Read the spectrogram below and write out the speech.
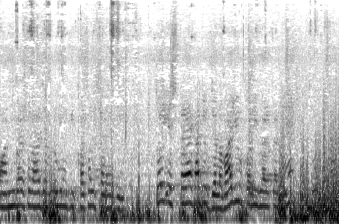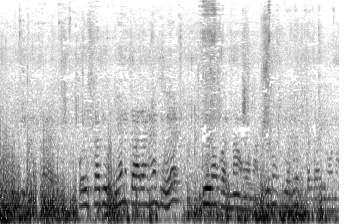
पानी बरस रहा जब लोगों की फ़सल सड़ेगी तो इस तरह का जो जलवायु परिवर्तन है वो किसानों के लिए खतरा है। और इसका जो मेन कारण है वो है पेड़ों का ना होना पेड़ों की अवैध कटाई होना।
